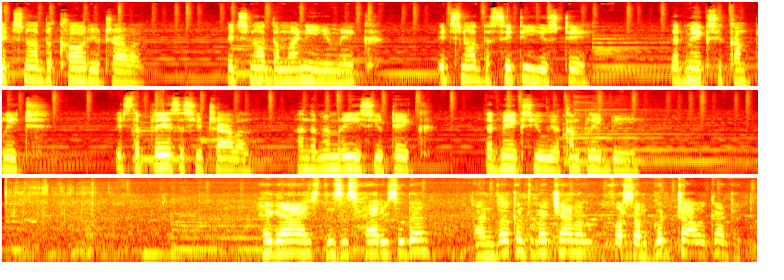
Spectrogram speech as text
It's not the car you travel. It's not the money you make. It's not the city you stay that makes you complete. It's the places you travel and the memories you take that makes you a complete being. Hey guys, this is Hari Suthan and welcome to my channel for some good travel content.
